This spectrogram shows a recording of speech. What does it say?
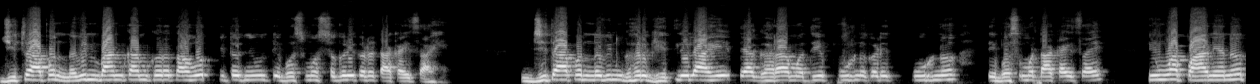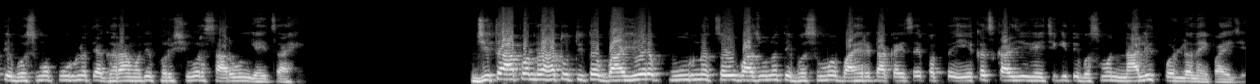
जिथं आपण नवीन बांधकाम करत आहोत तिथं नेऊन ते भस्म सगळीकडे टाकायचं आहे. जिथं आपण नवीन घर घेतलेलं आहे त्या घरामध्ये पूर्णकडे पूर्ण ते भस्म टाकायचं आहे किंवा पाण्यानं ते भस्म पूर्ण त्या घरामध्ये फरशीवर सारवून घ्यायचं आहे. जिथं आपण राहतो तिथं बाहेर पूर्ण चौ बाजूनं ते भस्म बाहेर टाकायचंय फक्त एकच काळजी घ्यायची की ते भस्म नालीत पडलं नाही पाहिजे.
